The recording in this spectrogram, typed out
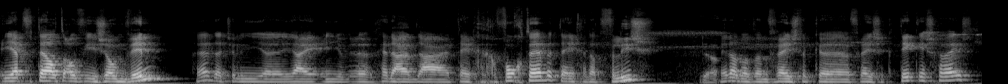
je hebt verteld over je zoon Wim. Hè, dat jullie, eh, jij en je, daar, daar tegen gevochten hebben, tegen dat verlies. Ja. Hè, dat het een vreselijke, vreselijke tik is geweest.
